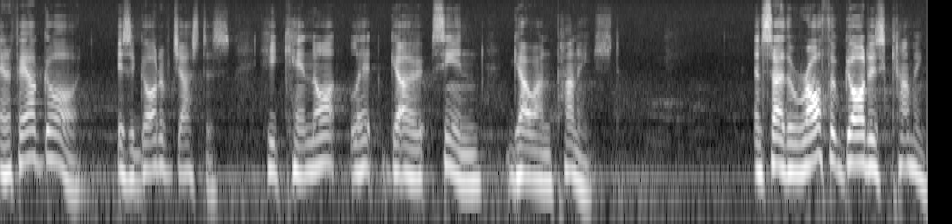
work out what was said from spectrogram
And if our God is a God of justice, he cannot let go sin go unpunished. And so the wrath of God is coming.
